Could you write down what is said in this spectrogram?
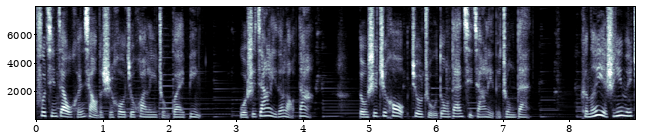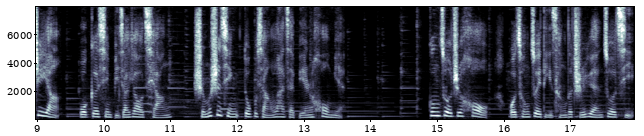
父亲在我很小的时候就患了一种怪病。我是家里的老大，懂事之后就主动担起家里的重担。可能也是因为这样，我个性比较要强，什么事情都不想落在别人后面。工作之后，我从最底层的职员做起。”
